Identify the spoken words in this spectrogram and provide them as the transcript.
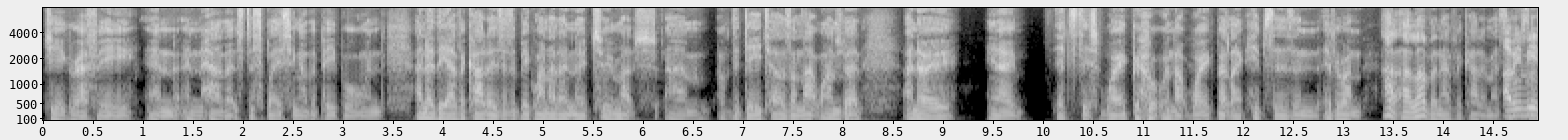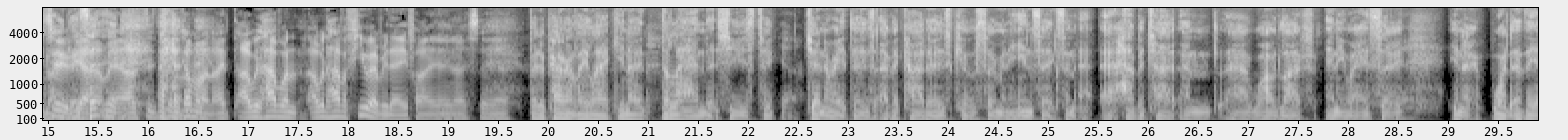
geography and, and how that's displacing other people. And I know the avocados is a big one. I don't know too much um, of the details on that one, but I know, you know, it's this woke, or not woke, but like hipsters and everyone. I, I love an avocado myself. I mean, me I'm too. against Yeah. I mean, I, I- come on, I, I would have one. I would have a few every day if I, you know. So yeah, But apparently, like, you know, the land that's used to Yeah. generate those avocados kills so many insects and a, a habitat and uh, wildlife anyway. So, you know, what are the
